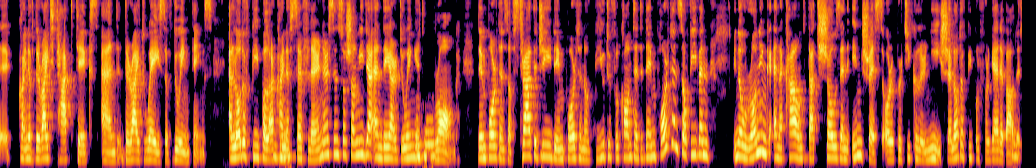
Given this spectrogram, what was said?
uh, kind of the right tactics and the right ways of doing things a lot of people are mm-hmm. kind of mm-hmm. self learners in social media and they are doing it mm-hmm. wrong. The importance of strategy, the importance of beautiful content, the importance of even you know running an account that shows an interest or a particular niche a lot of people forget about mm-hmm. it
